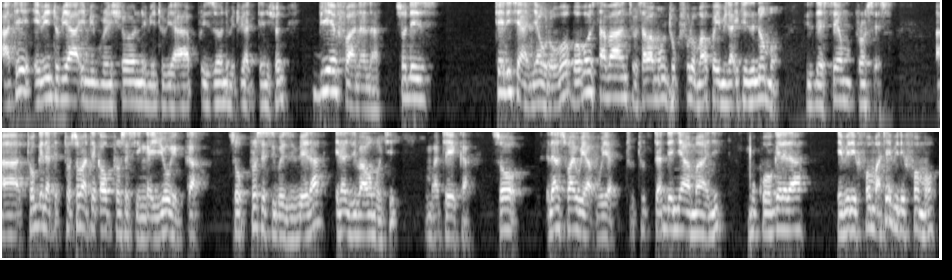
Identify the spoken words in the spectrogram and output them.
Ate ebintu bya immigration ebintu bya prison ebintu bya detention byefaanana so there's teri kyanjawulo bwoba osaba nti osaba muntu okufuluma kweyimira it is normal. It is the same process. Uh, togenda tosobola teekawo process nga yo wekka. So process bwe zibeera era zibaawo muki mu mateeka. So thats why tutadde nnyo amaanyi mu kwogerera ebiri fomo ate ebiri fomo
